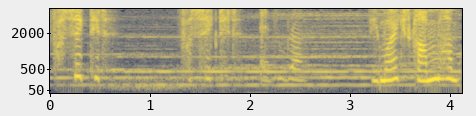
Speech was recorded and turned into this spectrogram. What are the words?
Forsigtigt. Forsigtigt. Er du der? Vi må ikke skræmme ham.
